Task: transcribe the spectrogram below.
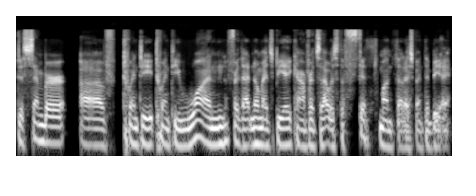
December of 2021 for that Nomads BA conference. That was the fifth month that I spent in BA.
